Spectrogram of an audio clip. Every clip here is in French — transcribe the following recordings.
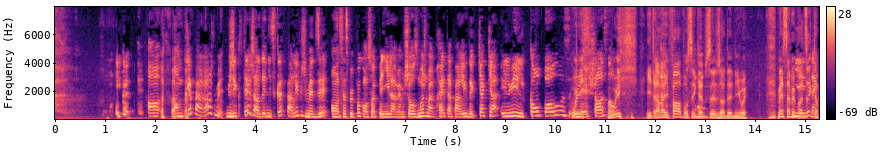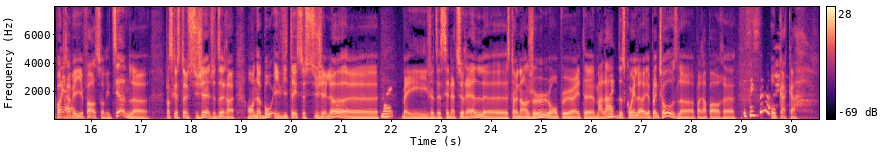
Écoute, en, me préparant, j'écoutais Jean-Denis Scott parler, puis je me disais, on, ça se peut pas qu'on soit payé la même chose. Moi, je m'apprête à parler de caca, et lui, il compose des chansons. Oui, il travaille fort pour ses capsules, Jean-Denis, oui. Mais ça veut pas dire que t'as pas travaillé fort sur les tiennes, là. Parce que c'est un sujet, je veux dire, euh, on a beau éviter ce sujet-là, euh, ben, je veux dire, c'est naturel, euh, c'est un enjeu, on peut être malade de ce coin-là. Il y a plein de choses, là, par rapport au caca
